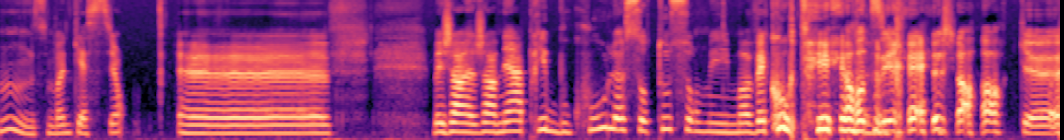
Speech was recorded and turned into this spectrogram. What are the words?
hmm, c'est une bonne question. Euh, mais j'en, j'en ai appris beaucoup, là, surtout sur mes mauvais côtés, on dirait. genre que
